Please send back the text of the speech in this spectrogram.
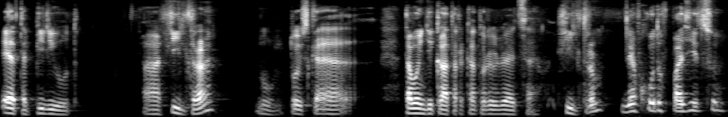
Это период э, фильтра, ну, то есть того индикатора, который является фильтром для входа в позицию.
